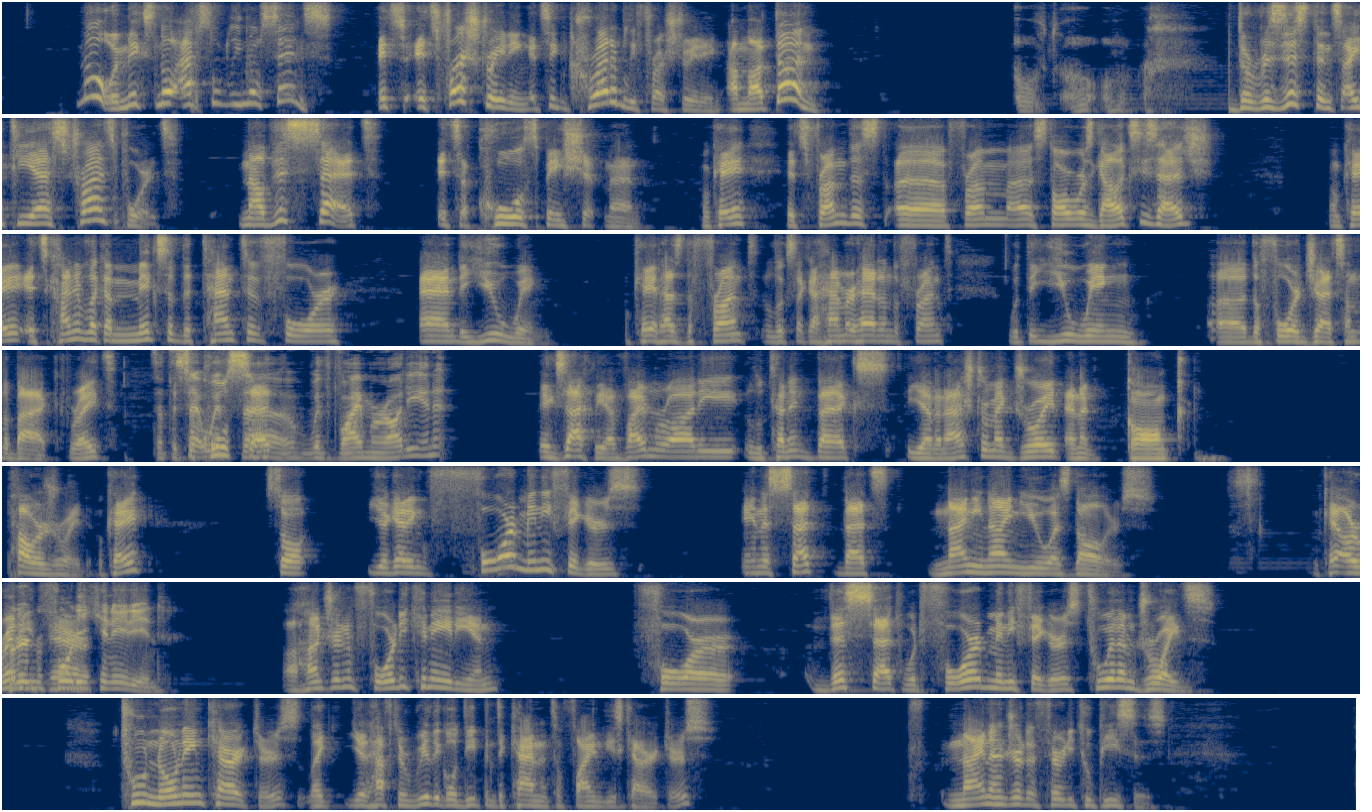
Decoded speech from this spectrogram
no, it makes no absolutely no sense. It's it's frustrating. It's incredibly frustrating. I'm not done. Oh, oh, oh. the Resistance ITS transport. Now this set, it's a cool spaceship, man. Okay, it's from this uh from uh, Star Wars Galaxy's Edge. Okay, it's kind of like a mix of the Tantive 4 and the U-wing. Okay, it has the front, it looks like a hammerhead on the front with the U-wing uh the four jets on the back, right? Is that the It's a set cool with set. Uh, with Vi Moradi in it? Exactly. You have Vi Moradi, Lieutenant Bex, you have an astromech droid, and a gonk power droid. Okay. So you're getting four minifigures in a set that's 99 US dollars. Okay. Already 140 there, Canadian. 140 Canadian for this set with four minifigures, two of them droids. Two no-name characters, like you'd have to really go deep into canon to find these characters. 932 pieces.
